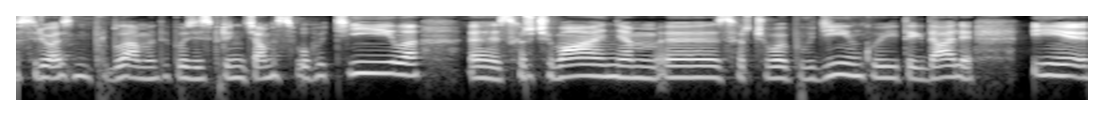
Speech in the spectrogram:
серйозні проблеми типу, зі сприйняттям свого тіла, з харчуванням, з харчовою поведінкою і так далі. І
